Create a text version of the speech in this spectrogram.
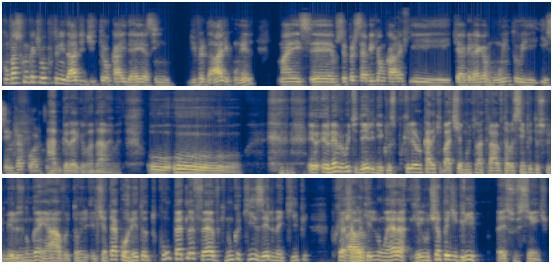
Confesso que nunca tive a oportunidade de trocar ideia assim de verdade com ele, mas é, você percebe que é um cara que, que agrega muito e, e sempre aporta. Agrega, Van O, o, eu, eu, lembro muito dele, Nicolas, porque ele era um cara que batia muito na trave, estava sempre entre os primeiros e não ganhava. Então ele tinha até a corneta com o Pet Lefebvre, que nunca quis ele na equipe, porque achava claro. que ele não era, ele não tinha pedigree é, suficiente.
